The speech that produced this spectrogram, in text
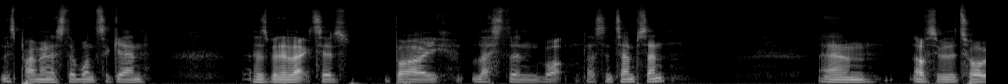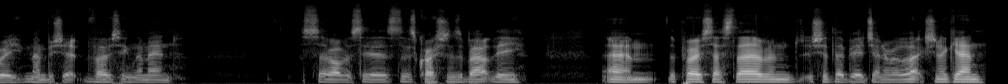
this prime minister once again has been elected by less than what less than ten percent. Um, obviously with the Tory membership voting them in. So obviously there's there's questions about the um, the process there and should there be a general election again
